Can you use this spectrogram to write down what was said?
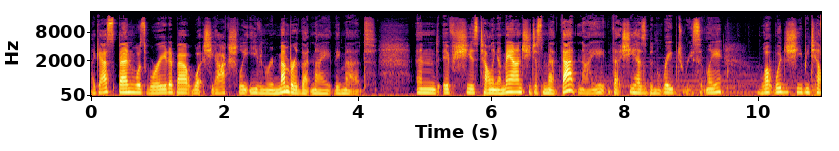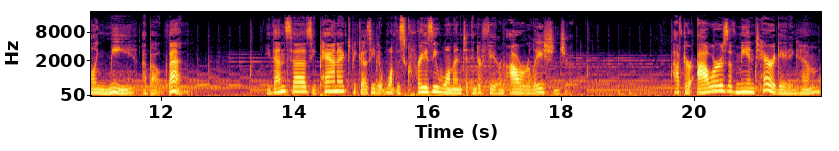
I guess Ben was worried about what she actually even remembered that night they met. And if she is telling a man she just met that night that she has been raped recently, what would she be telling me about Ben? He then says he panicked because he didn't want this crazy woman to interfere in our relationship. After hours of me interrogating him,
